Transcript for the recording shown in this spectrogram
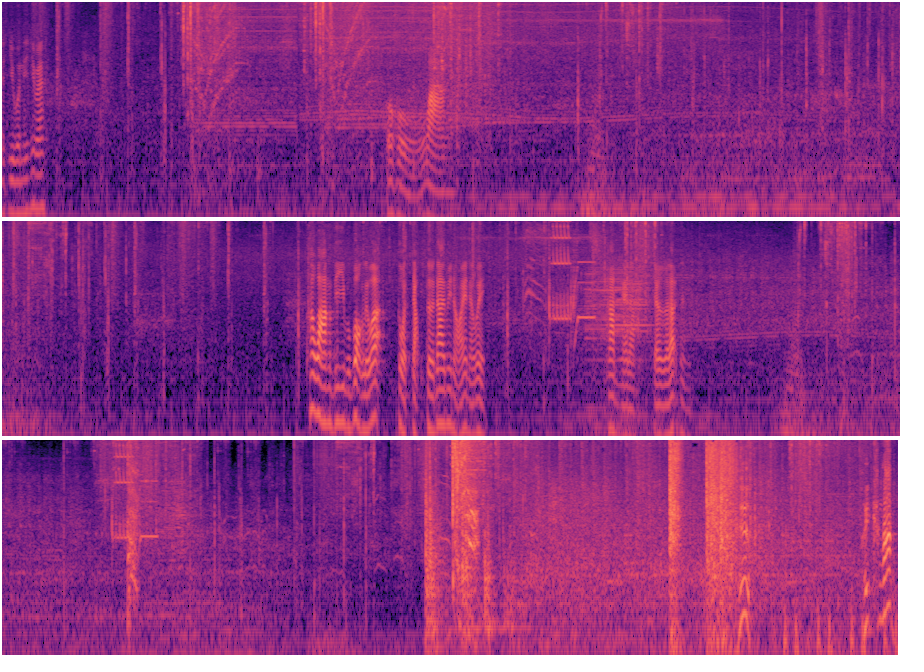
ไปทีวันนี้ใช่ไหมโอ้โห วาง ถ้าวางดี ผมบอกเลยว่า ตรวจจับเจอได้ไม่น้อยนะเว้ยนั่นไงล่ะ เจอละหนึ่งืบเฮ้ยข้างล่าง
